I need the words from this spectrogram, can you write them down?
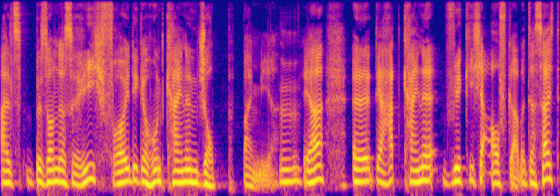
als besonders riechfreudiger Hund keinen Job bei mir. Mhm. Ja, äh, der hat keine wirkliche Aufgabe. Das heißt,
